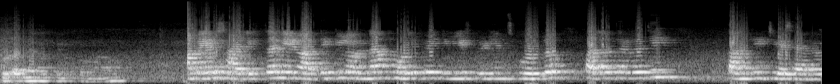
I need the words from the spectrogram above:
కృతజ్ఞతలు తెలుపుతున్నాను. నా పేరు సారిక నేను అద్దెకిలో ఉన్న హోలీఫైడ్ ఇంగ్లీష్ మీడియం స్కూల్లో పదవ తరగతి కంప్లీట్ చేశాను.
